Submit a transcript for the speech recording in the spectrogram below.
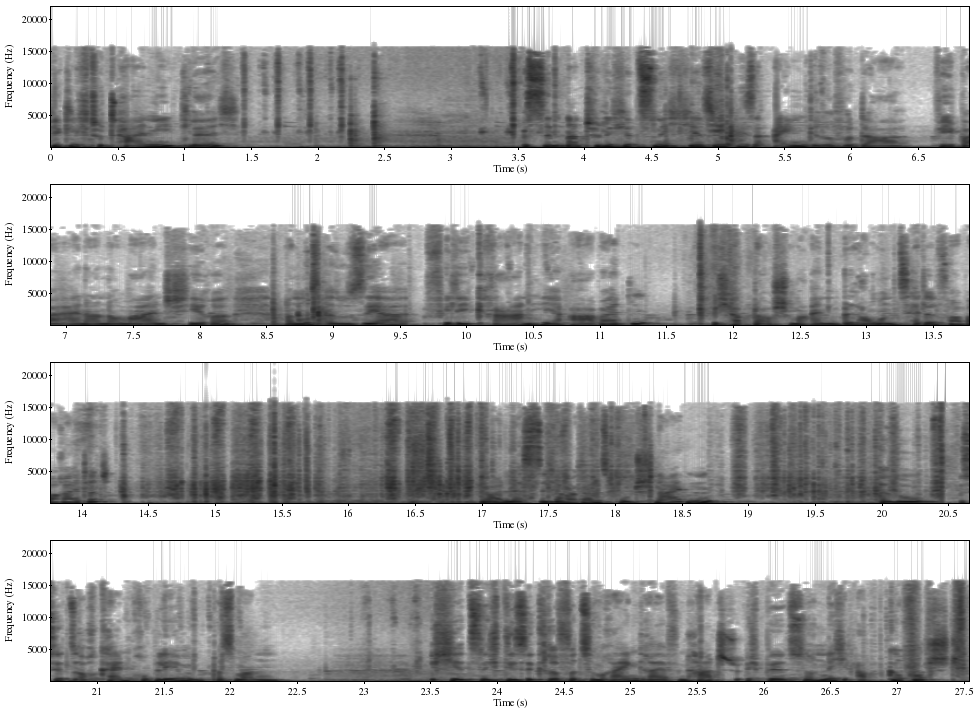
Wirklich total niedlich. Es sind natürlich jetzt nicht hier so diese Eingriffe da, wie bei einer normalen Schere. Man muss also sehr filigran hier arbeiten. Ich habe da auch schon mal einen blauen Zettel vorbereitet. Ja, lässt sich aber ganz gut schneiden. Also ist jetzt auch kein Problem, dass man hier jetzt nicht diese Griffe zum Reingreifen hat. Ich bin jetzt noch nicht abgerutscht.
